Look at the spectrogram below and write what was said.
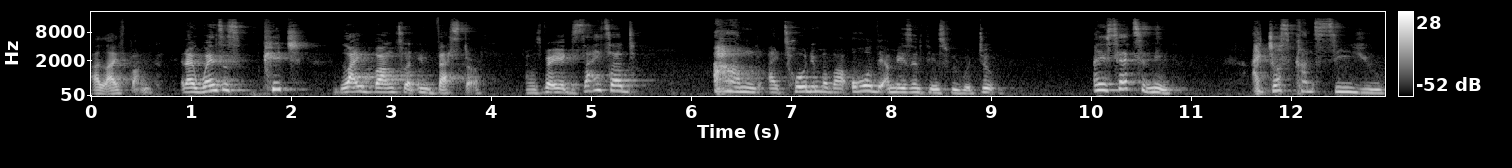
at LifeBank, and I went to pitch LifeBank to an investor. I was very excited, and I told him about all the amazing things we would do. And he said to me, I just can't see you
